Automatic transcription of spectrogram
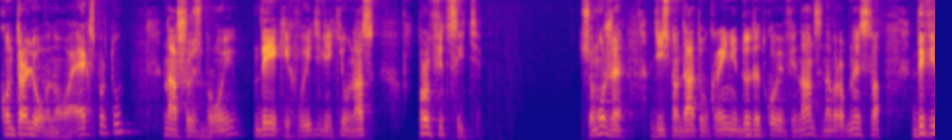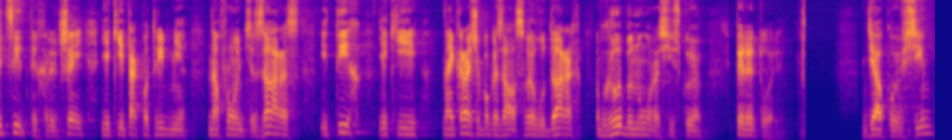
контрольованого експорту нашої зброї, деяких видів, які у нас в профіциті, що може дійсно дати Україні додаткові фінанси на виробництво дефіцитних речей, які так потрібні на фронті зараз, і тих, які найкраще показали себе в ударах в глибину російської території. Дякую всім,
